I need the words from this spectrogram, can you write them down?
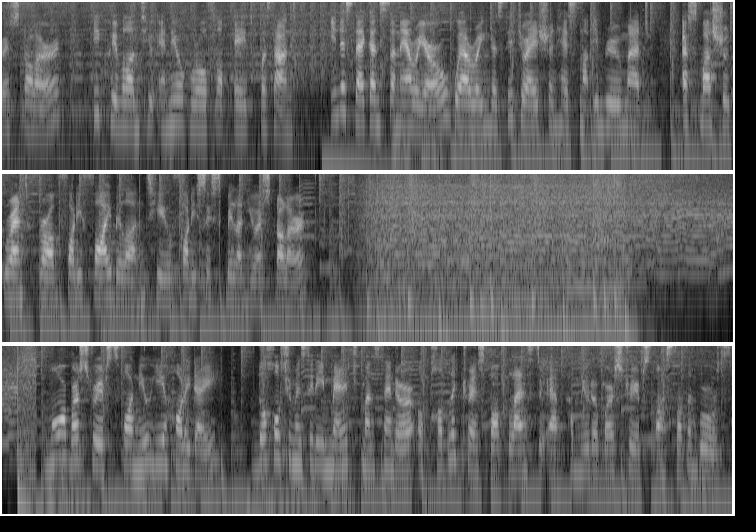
US dollar, equivalent to annual growth of 8%. In the second scenario, wherein the situation has not improved much, export should range from 45 billion to 46 billion US dollar. More bus trips for New Year holiday. The Ho Chi Minh City Management Center of Public Transport plans to add commuter bus trips on certain routes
